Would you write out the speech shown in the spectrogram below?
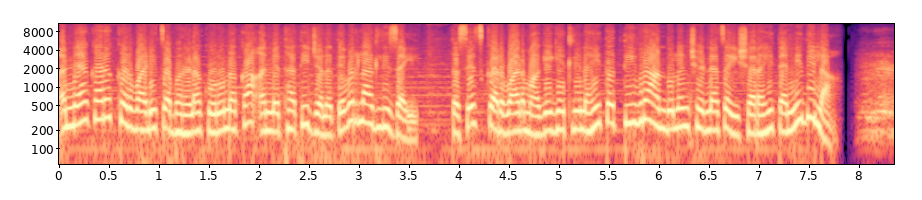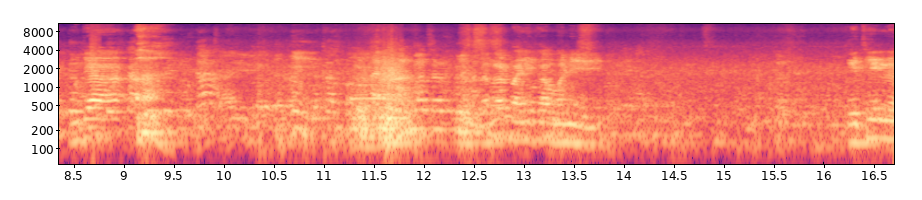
अन्यायकारक करवाढीचा भरणा करू नका अन्यथा ती जनतेवर लादली जाईल. तसेच करवाढ मागे घेतली नाही तर तीव्र आंदोलन छेडण्याचा इशाराही त्यांनी दिला. नगरपालिका येथील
